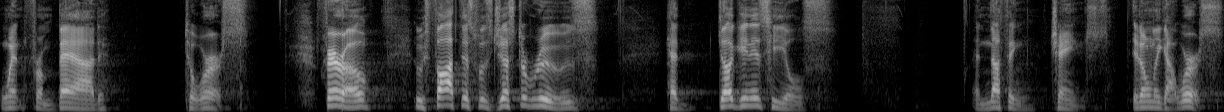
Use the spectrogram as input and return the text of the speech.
went from bad to worse. Pharaoh, who thought this was just a ruse, had dug in his heels and nothing changed. It only got worse.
